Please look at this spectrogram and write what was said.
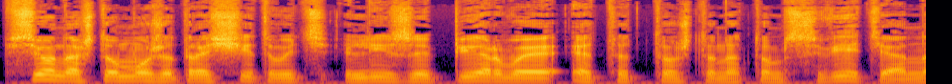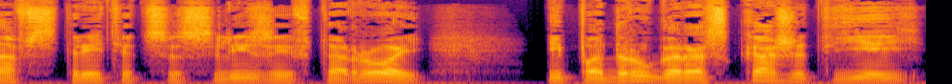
Все, на что может рассчитывать Лиза первая, это то, что на том свете она встретится с Лизой второй, и подруга расскажет ей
